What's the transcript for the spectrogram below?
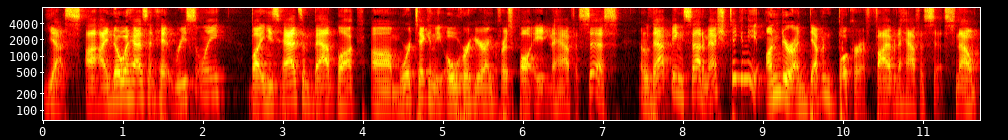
yes, I, I know it hasn't hit recently, but he's had some bad luck. Um, we're taking the over here on Chris Paul, eight and a half assists. And with that being said, I'm actually taking the under on Devin Booker at five and a half assists. Now,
